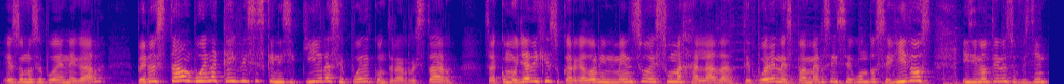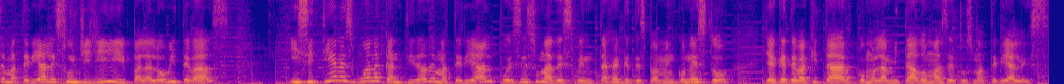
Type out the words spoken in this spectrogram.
eso no se puede negar, pero es tan buena que hay veces que ni siquiera se puede contrarrestar. O sea, como ya dije, su cargador inmenso es una jalada. Te pueden spamear 6 segundos seguidos y si no tienes suficiente material es un GG y para la lobby te vas. Y si tienes buena cantidad de material, pues es una desventaja que te spamen con esto, ya que te va a quitar como la mitad o más de tus materiales.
